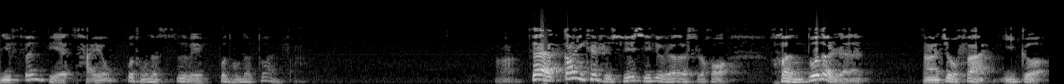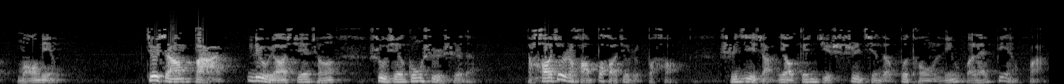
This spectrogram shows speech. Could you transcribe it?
你分别采用不同的思维、不同的断法。啊，在刚一开始学习六爻的时候，很多的人啊就犯一个毛病，就想把六爻学成数学公式似的，好就是好，不好就是不好。实际上要根据事情的不同灵活来变化，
